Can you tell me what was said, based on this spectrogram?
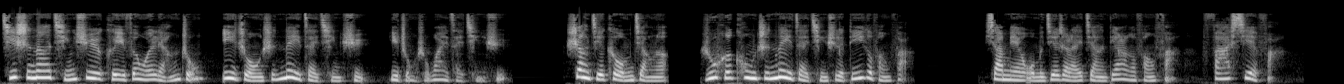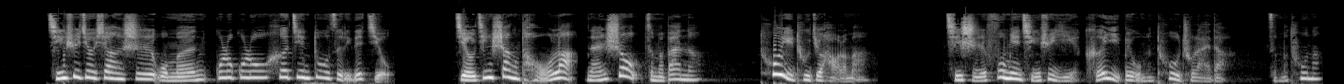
其实呢，情绪可以分为两种，一种是内在情绪。一种是外在情绪。上节课我们讲了如何控制内在情绪的第一个方法，下面我们接着来讲第二个方法——发泄法。情绪就像是我们咕噜咕噜喝进肚子里的酒，酒精上头了，难受怎么办呢？吐一吐就好了吗？其实负面情绪也可以被我们吐出来的，怎么吐呢？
